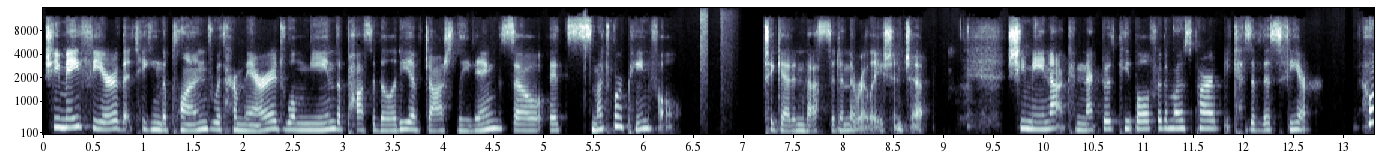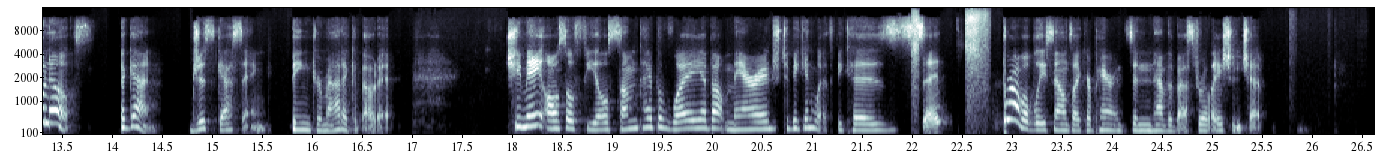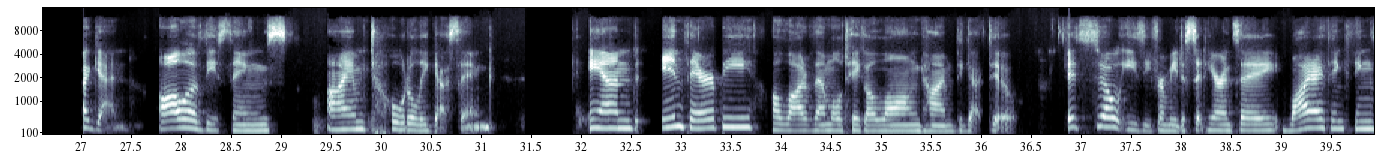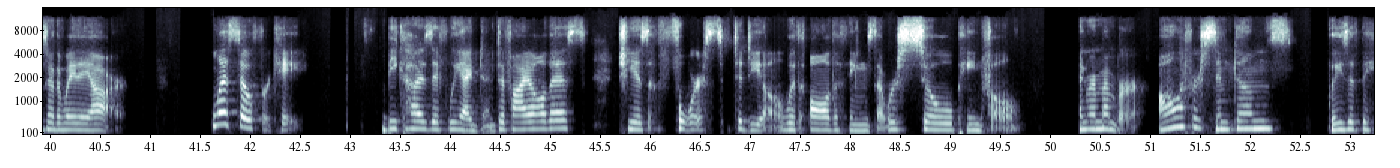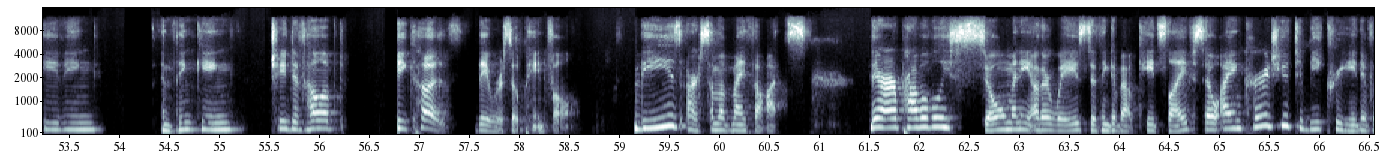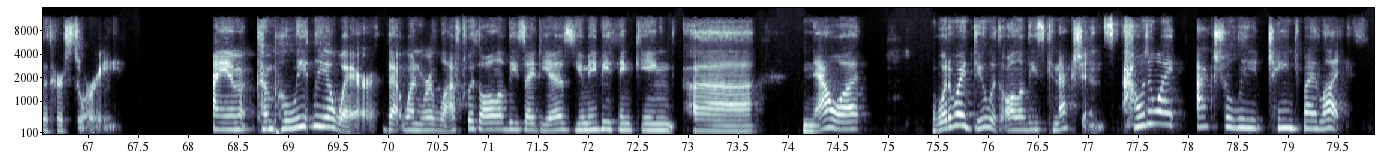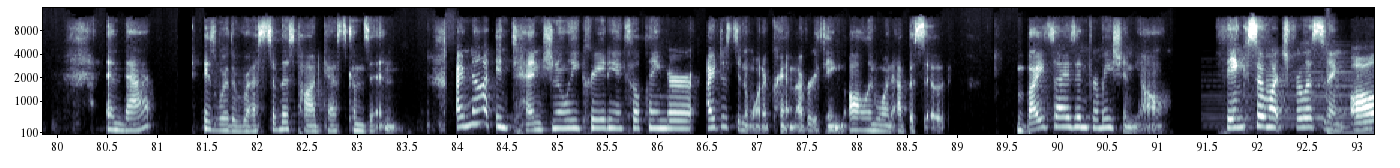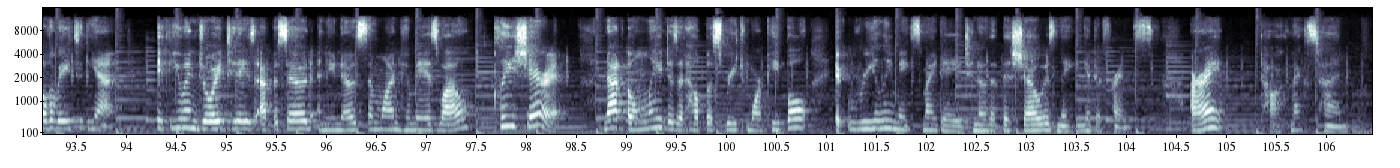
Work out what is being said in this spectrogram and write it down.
She may fear that taking the plunge with her marriage will mean the possibility of Josh leaving. So it's much more painful to get invested in the relationship. She may not connect with people for the most part because of this fear. Who knows? Again, just guessing, being dramatic about it. She may also feel some type of way about marriage to begin with because it probably sounds like her parents didn't have the best relationship. Again, all of these things, I'm totally guessing. And in therapy, a lot of them will take a long time to get to. It's so easy for me to sit here and say why I think things are the way they are. Less so for Kate. Because if we identify all this, she is forced to deal with all the things that were so painful. And remember, all of her symptoms, ways of behaving, and thinking, she developed because they were so painful. These are some of my thoughts. There are probably so many other ways to think about Kate's life, so I encourage you to be creative with her story. I am completely aware that when we're left with all of these ideas, you may be thinking, uh, now what? What do I do with all of these connections? How do I actually change my life? And that is where the rest of this podcast comes in. I'm not intentionally creating a cliffhanger. I just didn't want to cram everything all in one episode. Bite sized information, y'all. Thanks so much for listening all the way to the end. If you enjoyed today's episode and you know someone who may as well, please share it. Not only does it help us reach more people, it really makes my day to know that this show is making a difference. All right, talk next time.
